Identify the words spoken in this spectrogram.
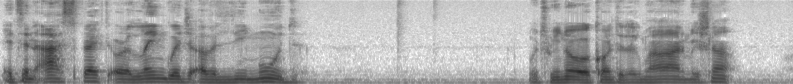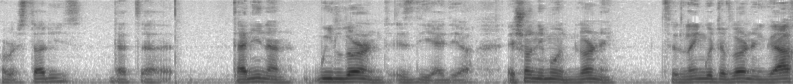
it's an aspect or a language of limud, which we know according to the Gemara and Mishnah, our studies. That's a uh, taninan. We learned is the idea. Leshon limud, learning. It's a language of learning. And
